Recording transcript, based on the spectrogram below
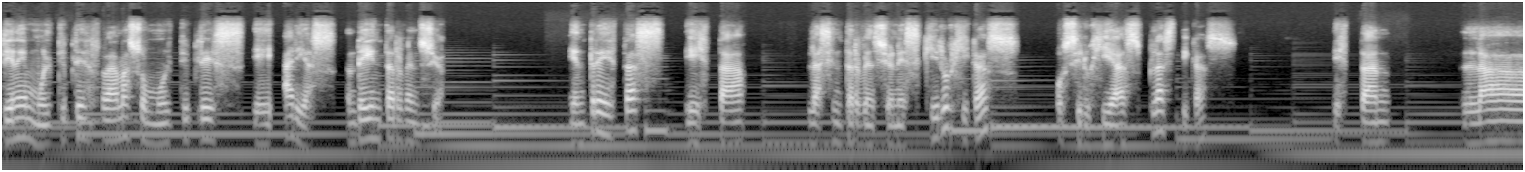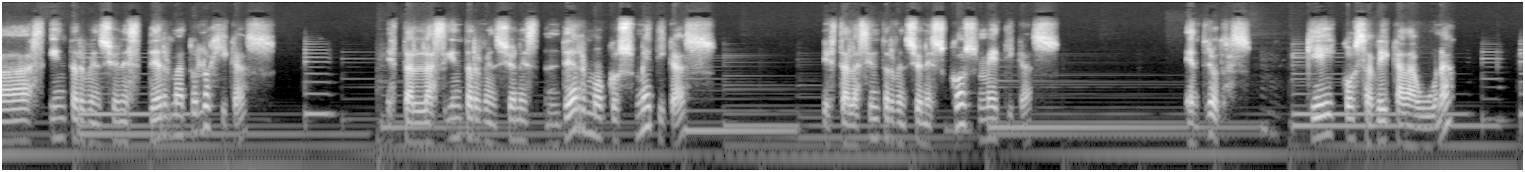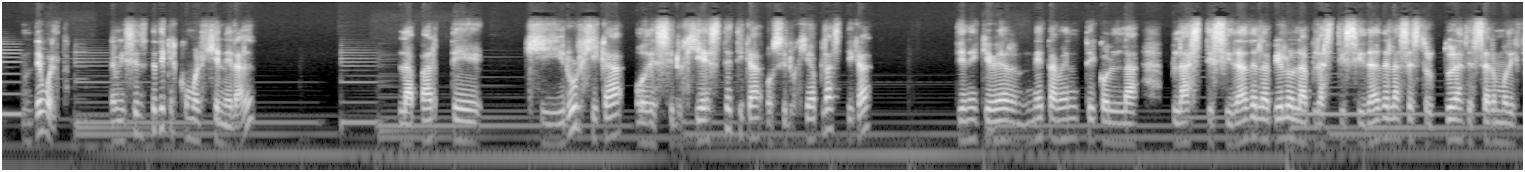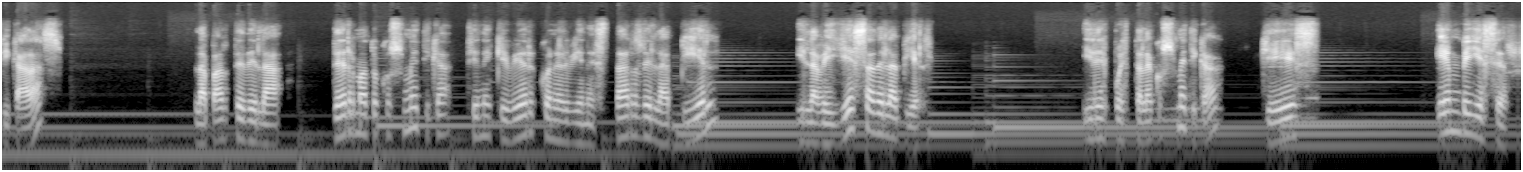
tiene múltiples ramas o múltiples eh, áreas de intervención. Entre estas está las intervenciones quirúrgicas o cirugías plásticas, están las intervenciones dermatológicas, están las intervenciones dermocosméticas, están las intervenciones cosméticas, entre otras. ¿Qué cosa ve cada una? de vuelta, la medicina estética es como el general, la parte quirúrgica o de cirugía estética o cirugía plástica tiene que ver netamente con la plasticidad de la piel o la plasticidad de las estructuras de ser modificadas. La parte de la dermatocosmética tiene que ver con el bienestar de la piel y la belleza de la piel. Y después está la cosmética, que es embellecer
